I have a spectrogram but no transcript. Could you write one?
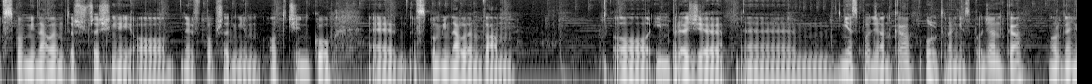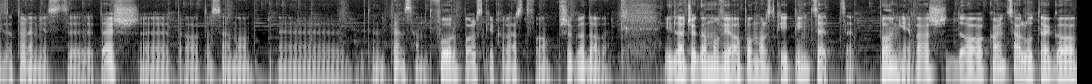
Wspominałem też wcześniej o, w poprzednim odcinku, wspominałem Wam o imprezie Niespodzianka, Ultra Niespodzianka. Organizatorem jest e, też e, to, to samo, e, ten, ten sam twór, Polskie Kolarstwo Przygodowe. I dlaczego mówię o Pomorskiej 500? Ponieważ do końca lutego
